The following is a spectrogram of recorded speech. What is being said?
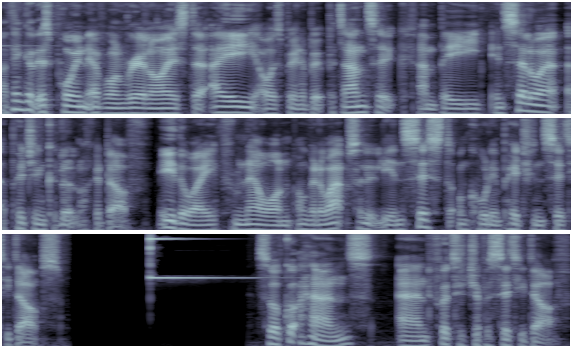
I think at this point everyone realised that A, I was being a bit pedantic, and B, in silhouette, a pigeon could look like a dove. Either way, from now on, I'm going to absolutely insist on calling pigeons city doves. So I've got hands and footage of a city dove.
